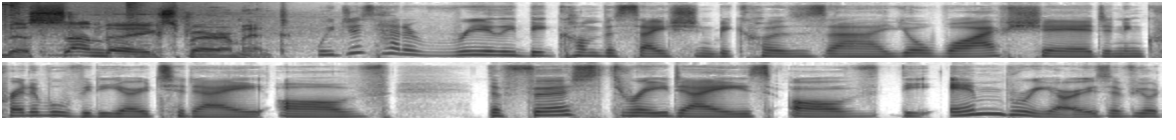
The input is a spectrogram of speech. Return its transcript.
The Sunday Experiment. We just had a really big conversation because uh, your wife shared an incredible video today of the first three days of the embryos of your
